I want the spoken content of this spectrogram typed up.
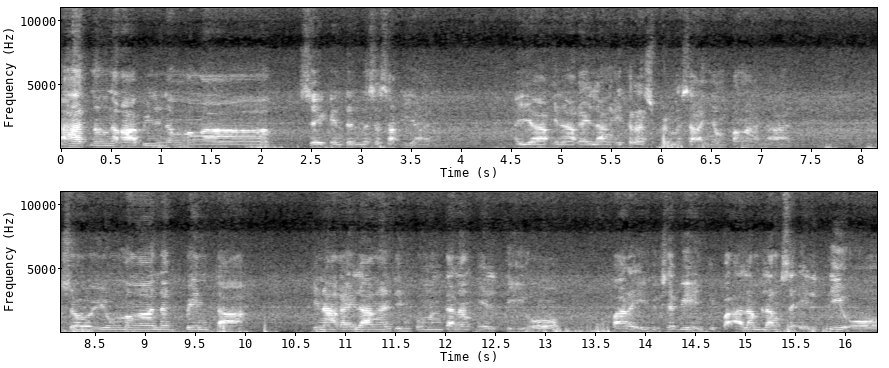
lahat ng nakabili ng mga second hand na sasakyan ay ah, kinakailangan i-transfer na sa kanyang pangalan. So, yung mga nagbenta, kinakailangan din pumunta ng LTO para ibig sabihin, ipaalam lang sa LTO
